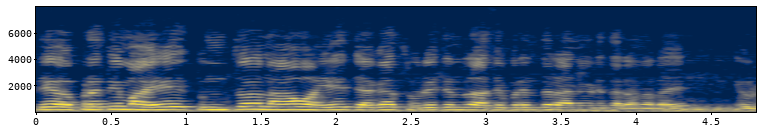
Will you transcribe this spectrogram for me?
ते अप्रतिम आहे. तुमचं नाव आहे जगात सूर्यचंद्र असेपर्यंत रानवेडीचं राहणार आहे. एवढं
